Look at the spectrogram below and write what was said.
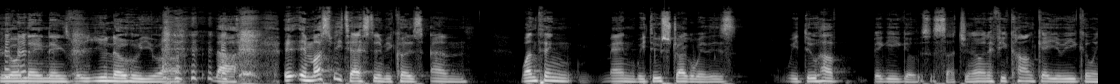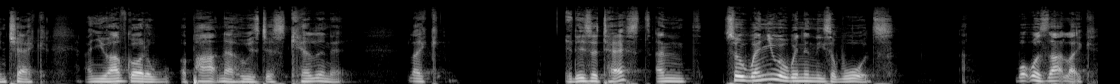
we won't name names, but you know who you are. Nah, it, it must be testing because um, one thing men we do struggle with is we do have big egos as such, you know. And if you can't get your ego in check, and you have got a, a partner who is just killing it, like it is a test. And so when you were winning these awards, what was that like?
